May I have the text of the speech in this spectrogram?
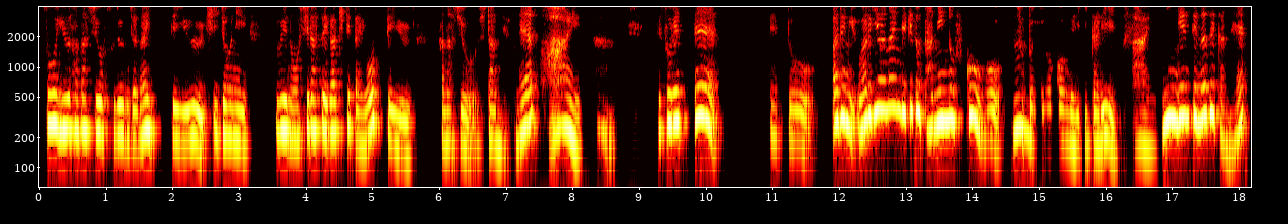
そういう話をするんじゃないっていう非常に上のお知らせが来てたよっていう話をしたんですね。はい。で、それって、えっと、ある意味悪気はないんだけど他人の不幸をちょっと喜んでいたり、はい。人間ってなぜかね、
